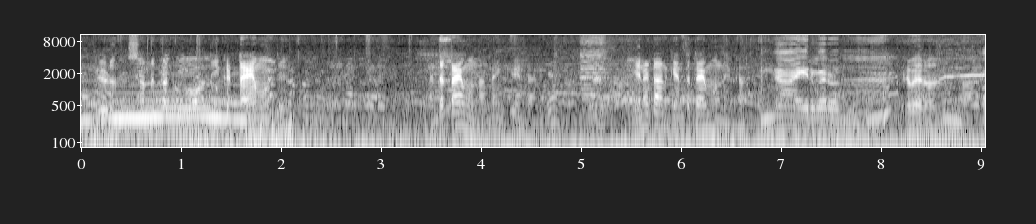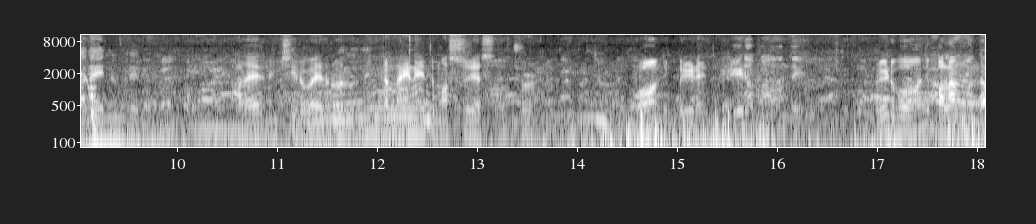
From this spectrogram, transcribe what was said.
ఉంది సన్న కట్టు బాగుంది ఇంకా టైం ఉంది. ఎంత టైం ఉంది అన్న ఇంకేంటానికి వినటానికి ఎంత టైం ఉంది ఇంకా? ఇంకా ఇరవై రోజులు. ఇరవై రోజులు ఉందా? పదహైదు నుంచి. పదహైదు నుంచి ఇరవై ఐదు రోజులు ఉంది. ఇంకా లైన్ అయితే మస్తు చేస్తుంది. చూడండి. బాగుంది బ్రీడ్ అయితే. బ్రీడ్ బాగుంది. బ్రీడ్ బాగుంది బలంగా ఉంది.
